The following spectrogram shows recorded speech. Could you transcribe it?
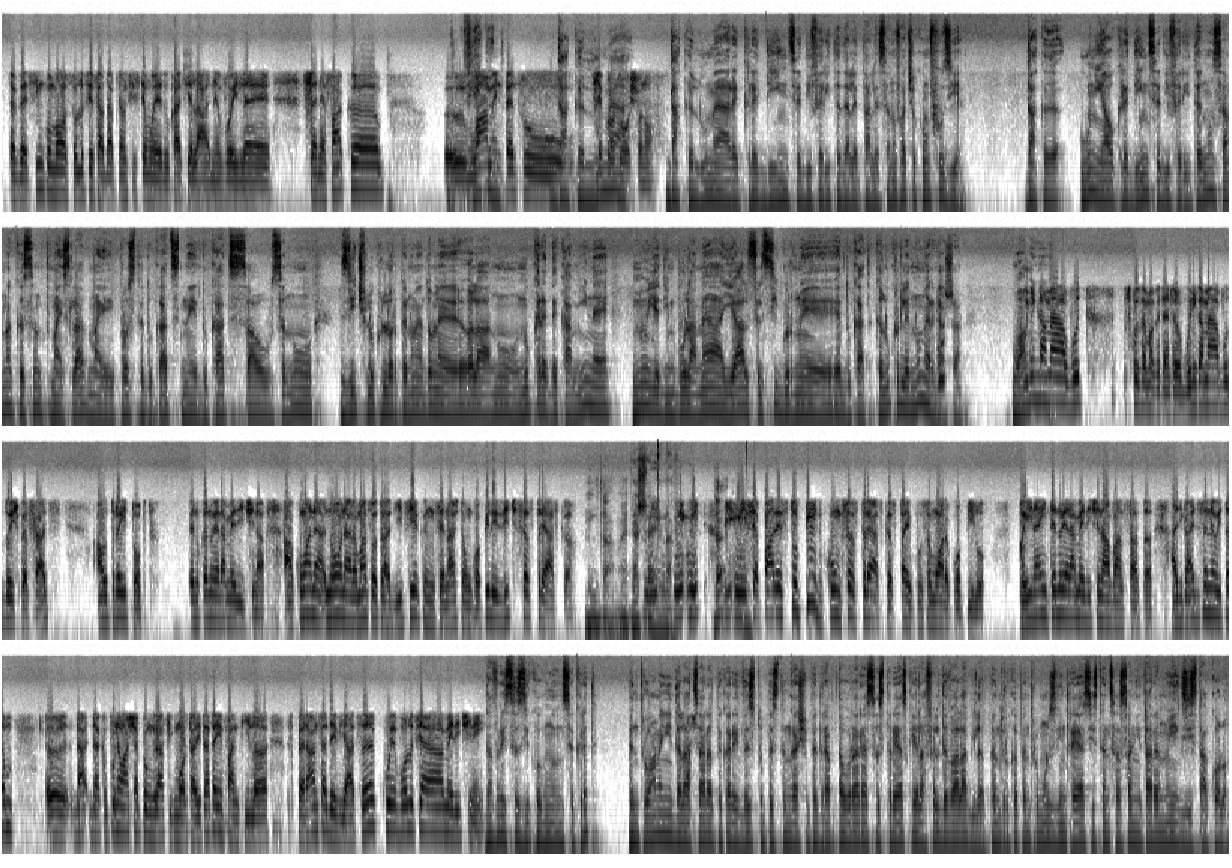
să găsim cumva o soluție să adaptăm sistemul de educație la nevoile, să ne facă uh, Fii oameni atent. pentru Dacă secolul lumea, 21. dacă lumea are credințe diferite de ale tale, să nu face confuzie. Dacă unii au credințe diferite, nu înseamnă că sunt mai slabi, mai prost educați, needucați sau să nu zici lucrurilor pe nume, domnule, ăla nu, nu crede ca mine, nu e din bula mea, e altfel, sigur nu e educat. Că lucrurile nu merg așa. Oamenii... Bunica mea a avut, scuză-mă că te întreb, bunica mea a avut 12 frați, au trăit 8, pentru că nu era medicină. Acum ne, nouă ne-a rămas o tradiție, când se naște un copil, îi zici să trăiască. Da, mai- Așa e, da. Mi, mi, Da. mi, mi se pare stupid cum să trăiască, stai, cum să moară copilul. Păi înainte nu era medicină avansată. Adică haideți să ne uităm, uh, da, dacă punem așa pe un grafic, mortalitatea infantilă, speranța de viață cu evoluția medicinei. Dar vrei să zic un secret? Pentru oamenii de la țară pe care îi vezi tu pe stânga și pe dreapta, urarea să străiască e la fel de valabilă, pentru că pentru mulți dintre ei asistența sanitară nu există acolo.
